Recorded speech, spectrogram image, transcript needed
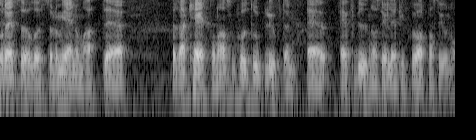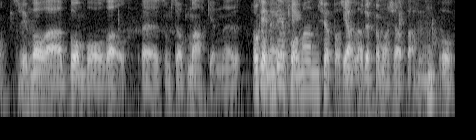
efter det. det så röstade de igenom att eh, raketerna som skjuter upp luften eh, är förbjudna att sälja till privatpersoner. Så det är Mhm. bara bomber och rör som står på marken. eh, Okej, som men det får okej. man köpa och Ja, smälla? och det får man köpa. Mm. Och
